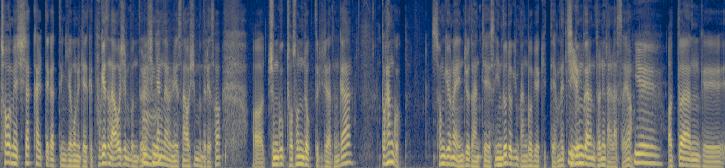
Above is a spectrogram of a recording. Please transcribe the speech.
처음에 시작할 때 같은 경우는 이제 그 북에서 나오신 분들, 음. 식량난을 위해서 나오신 분들에서 어 중국 조선족들이라든가 또 한국 선교나 엔지오 단체에서 인도적인 방법이었기 때문에 지금과는 전혀 달랐어요. 예. 어떠한 그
